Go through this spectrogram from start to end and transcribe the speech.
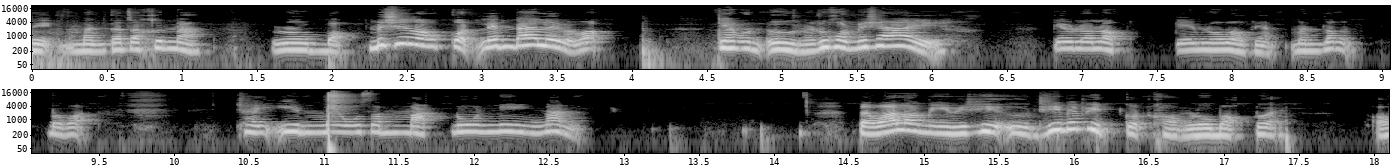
นี่มันก็จะขึ้นมาโรบอกไม่ใช่เรากดเล่นได้เลยแบบว่า เกมอื่นๆนะทุกคนไม่ใช่ เกมเราหรอกเกมเราบอกเนี่ยมันต้องแบบว่า ใช้อีเมลสมัครนู่นนี่นั่น แต่ว่าเรามีวิธีอื่นที่ไม่ผิดกฎของโรบอกด้วยอ๋อ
